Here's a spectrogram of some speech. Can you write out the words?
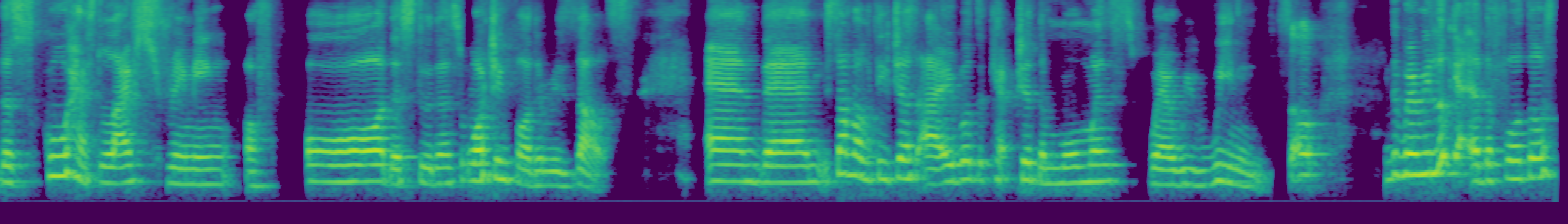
the school has live streaming of all the students watching for the results. And then some of the teachers are able to capture the moments where we win. So when we look at the photos,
